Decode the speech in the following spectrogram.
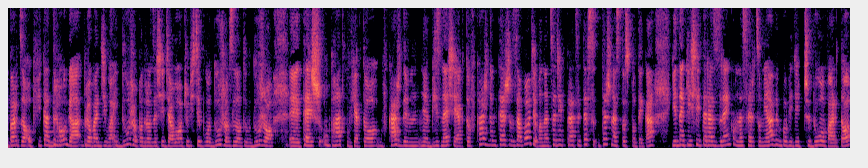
bardzo obfita droga prowadziła i dużo po drodze się działo. Oczywiście było dużo zlotów, dużo też upadków, jak to w każdym biznesie, jak to w każdym też zawodzie, bo na co dzień w pracy też, też nas to spotyka. Jednak jeśli teraz z ręką na sercu miałabym powiedzieć, czy było warto,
